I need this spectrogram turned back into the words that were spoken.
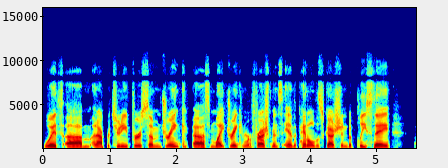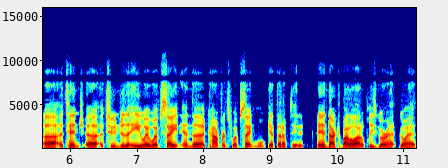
with um, an opportunity for some drink, uh, some light drink and refreshments and the panel discussion, but please stay uh, attend, uh, attuned to the AUA website and the conference website and we'll get that updated. And Dr. Badolato, please go ahead. Go ahead.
